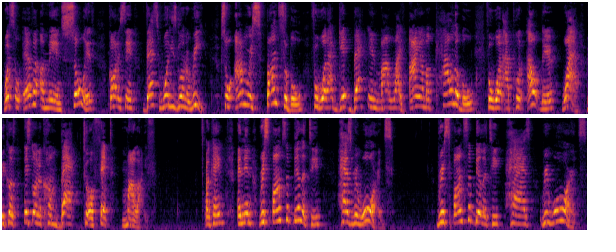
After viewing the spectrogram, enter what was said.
whatsoever a man soweth, God is saying that's what he's going to reap. So I'm responsible for what I get back in my life. I am accountable for what I put out there. Why? Because it's going to come back to affect my life. Okay? And then responsibility has rewards. Responsibility has rewards.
